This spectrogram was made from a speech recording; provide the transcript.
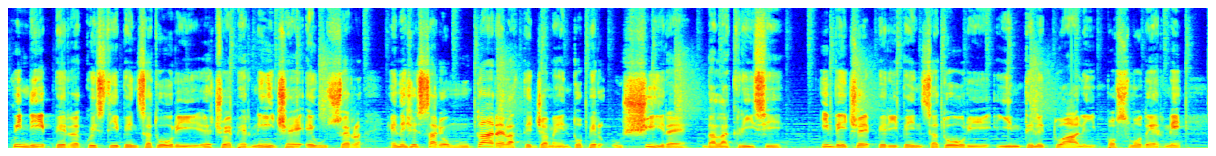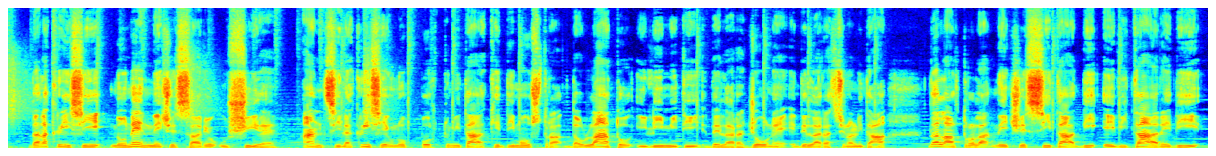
Quindi per questi pensatori, eh, cioè per Nietzsche e Husserl, è necessario mutare l'atteggiamento per uscire dalla crisi Invece per i pensatori, gli intellettuali postmoderni, dalla crisi non è necessario uscire, anzi la crisi è un'opportunità che dimostra da un lato i limiti della ragione e della razionalità, dall'altro la necessità di evitare di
